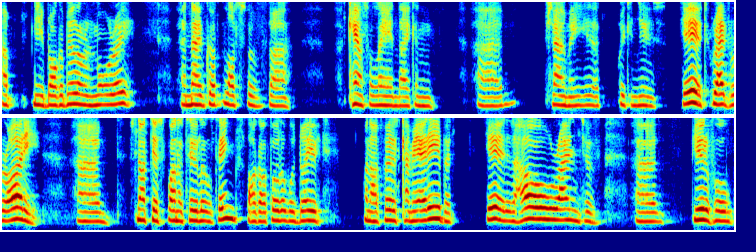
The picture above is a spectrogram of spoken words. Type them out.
up near Boggabilla and Moree, and they've got lots of uh, council land they can uh, show me that we can use. Yeah, it's a great variety. Um, it's not just one or two little things like I thought it would be when I first came out here, but yeah, there's a whole range of uh, beautiful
